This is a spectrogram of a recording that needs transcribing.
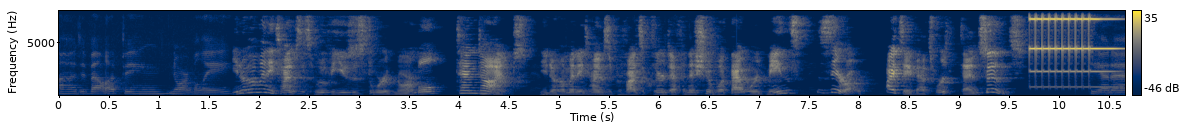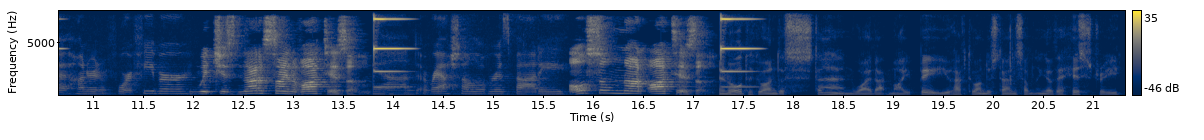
uh, developing normally. You know how many times this movie uses the word normal? Ten times. You know how many times it provides a clear definition of what that word means? Zero. I'd say that's worth ten sins. He had a 104 fever. Which is not a sign of autism. And a rash all over his body. Also not autism. In order to understand why that might be, you have to understand something of the history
